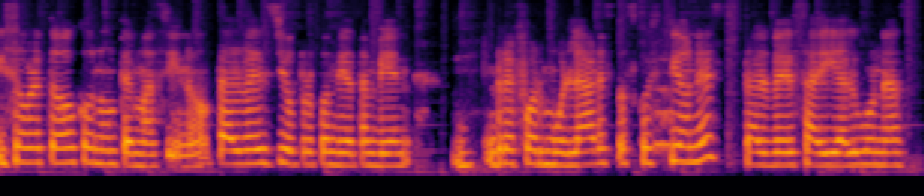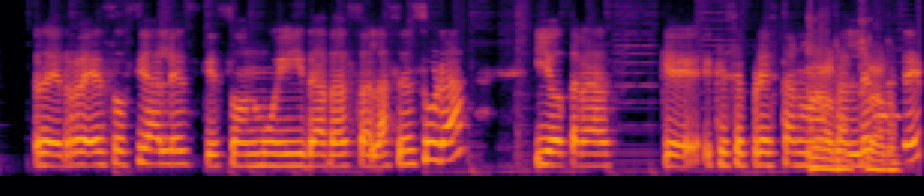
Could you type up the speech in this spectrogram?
y sobre todo con un tema así, ¿no? Tal vez yo propondría también reformular estas cuestiones, tal vez hay algunas redes sociales que son muy dadas a la censura y otras que, que se prestan más al debate,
